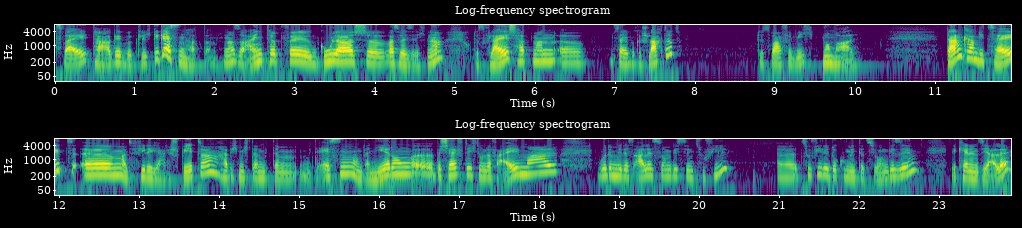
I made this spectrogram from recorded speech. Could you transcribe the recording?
zwei Tage wirklich gegessen hat dann. Ne? So Eintöpfe, Gulasch, äh, was weiß ich. Ne? Und das Fleisch hat man äh, selber geschlachtet. Das war für mich normal. Dann kam die Zeit, ähm, also viele Jahre später, habe ich mich dann mit, dem, mit Essen und Ernährung äh, beschäftigt und auf einmal wurde mir das alles so ein bisschen zu viel, äh, zu viele Dokumentation gesehen. Wir kennen sie alle.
